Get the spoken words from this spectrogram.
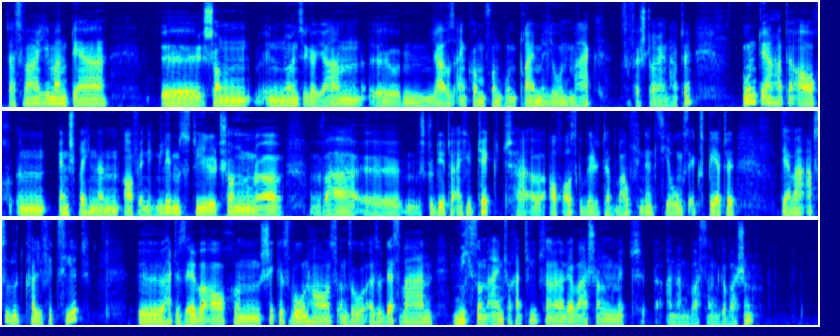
Das war jemand, der äh, schon in den 90er Jahren äh, Jahreseinkommen von rund drei Millionen Mark zu versteuern hatte. Und er hatte auch einen entsprechenden aufwendigen Lebensstil, schon äh, war äh, studierter Architekt, auch ausgebildeter Baufinanzierungsexperte. Der war absolut qualifiziert, äh, hatte selber auch ein schickes Wohnhaus und so. Also das war nicht so ein einfacher Typ, sondern der war schon mit anderen Wassern gewaschen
